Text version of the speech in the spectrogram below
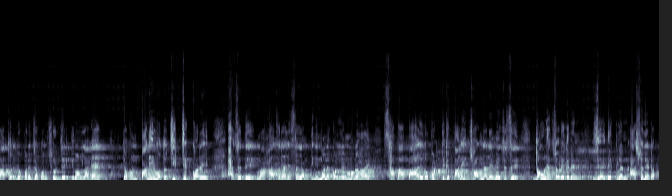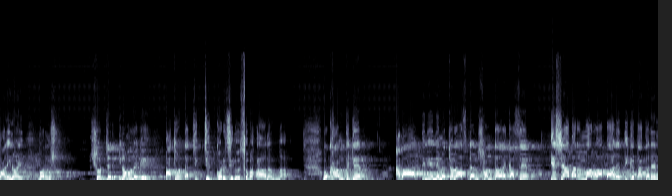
পাথরের ওপরে যখন সূর্যের কিরণ লাগে, তখন পানির মতো চিকচিক করে। হাজরতে মা হাজর আলী সাল্লাম তিনি মনে করলেন, মনে হয় সাপা পাহাড়ের ওপর থেকে পানির ঝর্ণা নেমে এসেছে। দৌড়ে চলে গেলেন, যে দেখলেন আসলে এটা পানি নয়, বরং সূর্যের কিরণ লেগে পাথরটা চিকচিক করেছিল সুবাহান আল্লাহ ওখান থেকে আবার তিনি নেমে চলে আসলেন সন্তানের কাছে, এসে আবার মারোয়া পাহাড়ের দিকে তাকালেন,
